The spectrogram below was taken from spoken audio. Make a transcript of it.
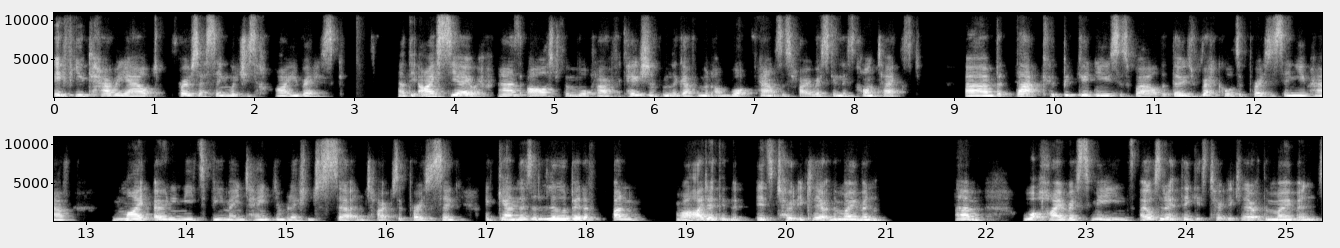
if you carry out processing which is high risk. Now, the ICO has asked for more clarification from the government on what counts as high risk in this context. Um, but that could be good news as well, that those records of processing you have might only need to be maintained in relation to certain types of processing. Again, there's a little bit of, un- well, I don't think that it's totally clear at the moment um, what high risk means. I also don't think it's totally clear at the moment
